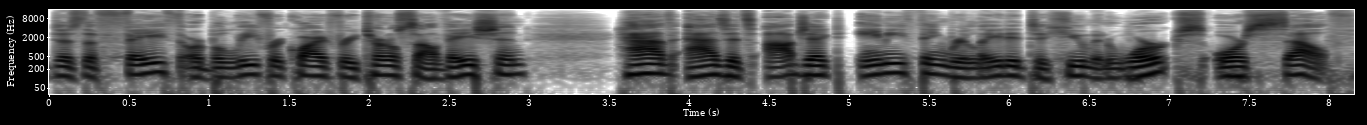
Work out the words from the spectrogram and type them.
does the faith or belief required for eternal salvation have as its object anything related to human works or self.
